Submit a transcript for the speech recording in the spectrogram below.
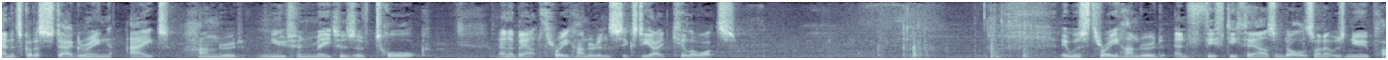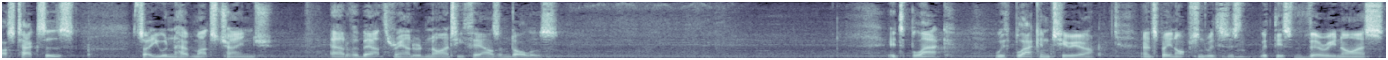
and it's got a staggering 800 newton meters of torque and about 368 kilowatts. It was $350,000 when it was new plus taxes, so you wouldn't have much change out of about $390,000. It's black with black interior and it's been optioned with this, with this very nice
